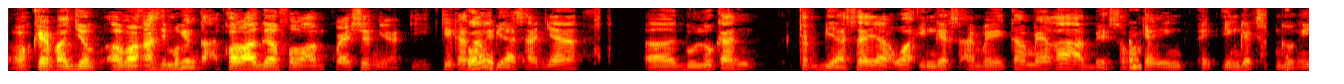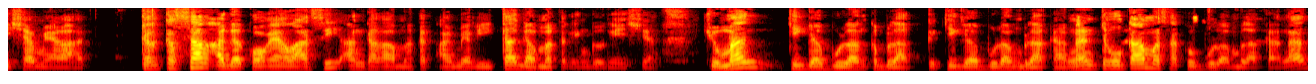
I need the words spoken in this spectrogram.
Oke Pak Jok, uh, makasih. Mungkin kalau ada follow up question ya, kita kan biasanya uh, dulu kan terbiasa ya, wah indeks Amerika merah, besoknya indeks Indonesia merah. terkesan ada korelasi antara market Amerika dan market Indonesia. Cuman tiga bulan ke belak tiga bulan belakangan, terutama satu bulan belakangan,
